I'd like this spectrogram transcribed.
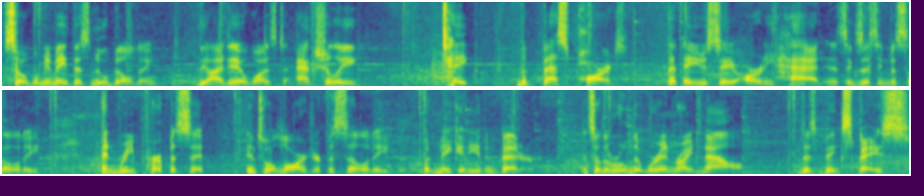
So when we made this new building, the idea was to actually take the best part that AUCA already had in its existing facility and repurpose it into a larger facility, but make it even better. And so the room that we're in right now, this big space,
